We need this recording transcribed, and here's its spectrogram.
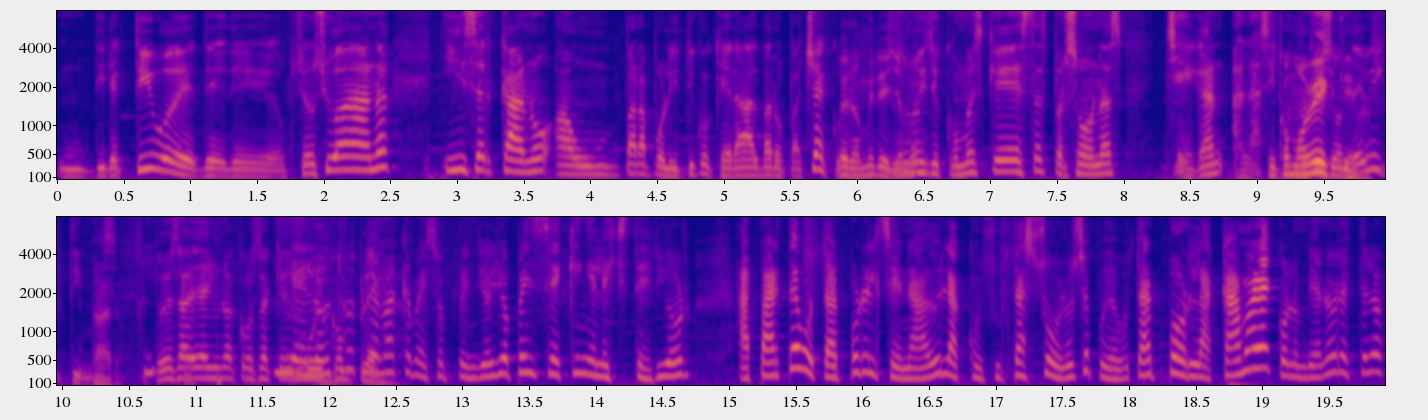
directivo de, Opción Ciudadana y cercano a un parapolítico que era Álvaro Pacheco. Pero mire, yo uno dice, ¿cómo es que estas personas llegan a la situación de víctimas? Entonces ahí hay una cosa que es muy compleja. Y el otro tema que me sorprendió, yo pensé que en el exterior, aparte de votar por el Senado y la consulta solo, se podía votar por la Cámara de Colombianos del Exterior,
